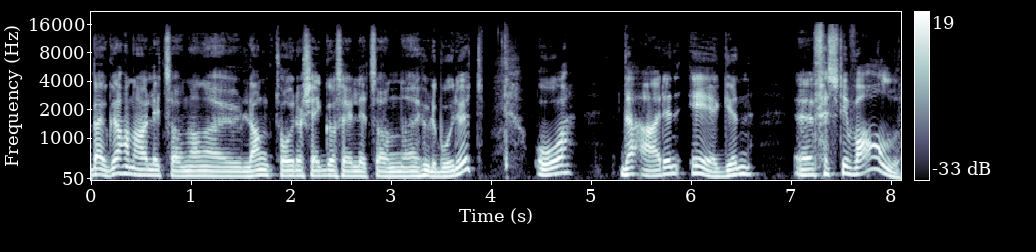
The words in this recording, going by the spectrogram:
Bauge, han har litt sånn, han har langt hår og skjegg og ser litt sånn huleboer ut. Og det er en egen festival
